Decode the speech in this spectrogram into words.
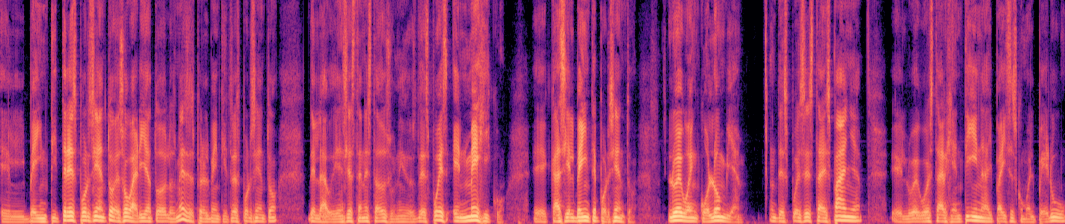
El 23%, eso varía todos los meses, pero el 23% de la audiencia está en Estados Unidos. Después, en México, eh, casi el 20%. Luego, en Colombia. Después está España. Eh, luego está Argentina. Hay países como el Perú.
